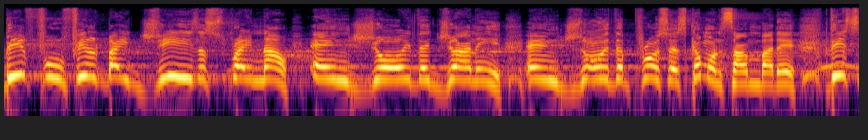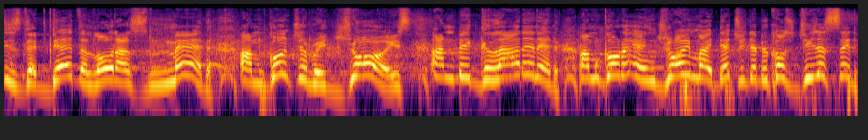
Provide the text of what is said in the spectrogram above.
Be fulfilled by Jesus right now. Enjoy the journey, enjoy the process. Come on, somebody. This is the day the Lord has made. I'm going to rejoice and be glad in it. I'm going to enjoy my day today because Jesus said,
